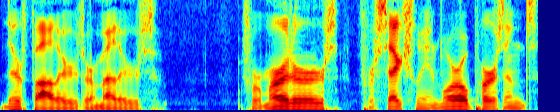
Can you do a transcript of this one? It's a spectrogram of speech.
their fathers or mothers, for murderers, for sexually immoral persons,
